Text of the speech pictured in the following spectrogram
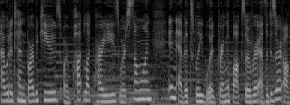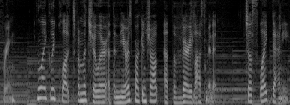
I would attend barbecues or potluck parties where someone inevitably would bring a box over as a dessert offering, likely plucked from the chiller at the nearest ParknShop at the very last minute. Just like Danny,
